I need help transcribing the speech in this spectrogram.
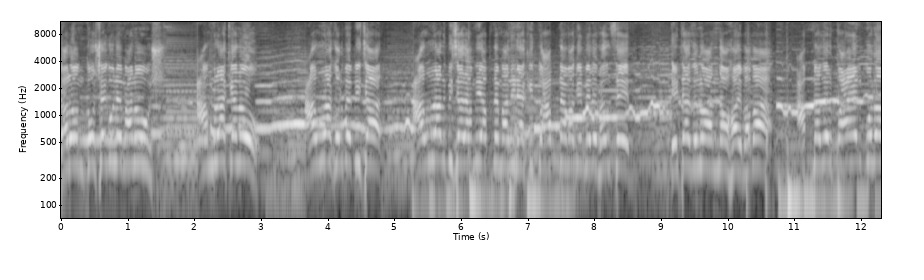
কারণ দোষে গুণে মানুষ। আমরা কেন? আল্লাহ করবে বিচার। আল্লাহর বিচার আমি আপনি মানি না, কিন্তু আপনি আমাকে মেরে ফেলছেন। এটা যেন আর না হয়, বাবা। আপনাদের পায়ের পুরো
